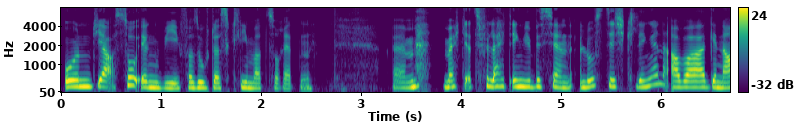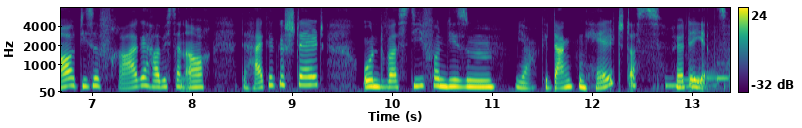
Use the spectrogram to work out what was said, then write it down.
und ja, so irgendwie versuche das Klima zu retten. Ähm, möchte jetzt vielleicht irgendwie ein bisschen lustig klingen, aber genau diese Frage habe ich dann auch der Heike gestellt und was die von diesem ja, Gedanken hält, das hört ihr jetzt.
